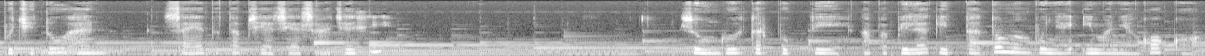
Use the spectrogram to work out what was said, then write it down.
Puji Tuhan, saya tetap sehat-sehat saja sih. Sungguh terbukti apabila kita tuh mempunyai iman yang kokoh,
